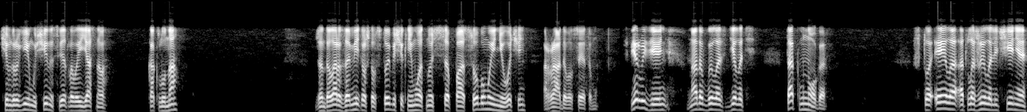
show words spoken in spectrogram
чем другие мужчины, светлого и ясного, как луна. Джандалар заметил, что в стойбище к нему относятся по-особому и не очень радовался этому. В первый день надо было сделать так много, что Эйла отложила лечение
